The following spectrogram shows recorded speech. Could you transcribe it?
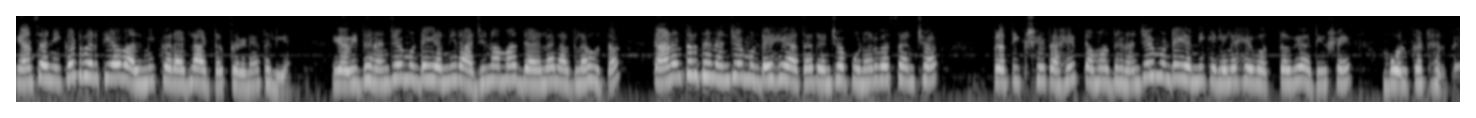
यांचा निकटवर्तीय वाल्मिक कराडला अटक करण्यात आली आहे. यावेळी धनंजय मुंडे यांनी राजीनामा द्यायला लागला होता. त्यानंतर धनंजय मुंडे हे आता त्यांच्या पुनर्वसांच्या प्रतीक्षेत आहेत. त्यामुळे धनंजय मुंडे यांनी केलेलं हे वक्तव्य अतिशय बोलकं ठरतंय.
